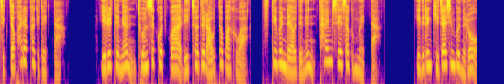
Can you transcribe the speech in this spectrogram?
직접 활약하기도 했다. 이를테면 존 스콧과 리처드 라우터바흐와 스티븐 레어드는 타임스에서 근무했다. 이들은 기자 신분으로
